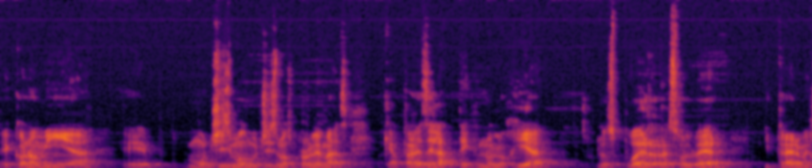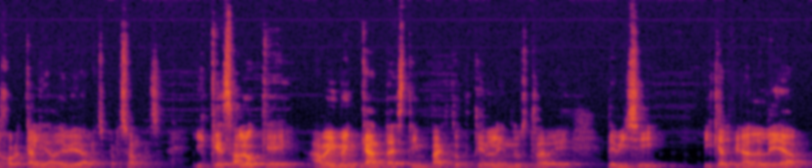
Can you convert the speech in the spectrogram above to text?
economía, eh, muchísimos, muchísimos problemas que a través de la tecnología los puedes resolver y traer mejor calidad de vida a las personas. Y que es algo que a mí me encanta este impacto que tiene la industria de, de VC y que al final del día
